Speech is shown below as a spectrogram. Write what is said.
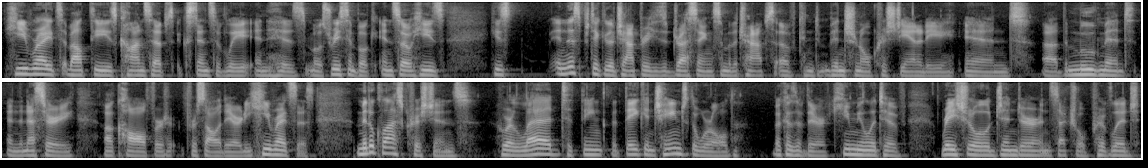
he writes about these concepts extensively in his most recent book, and so he's he's in this particular chapter he's addressing some of the traps of conventional Christianity and uh, the movement and the necessary uh, call for for solidarity. He writes this: middle class Christians who are led to think that they can change the world because of their cumulative racial, gender, and sexual privilege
